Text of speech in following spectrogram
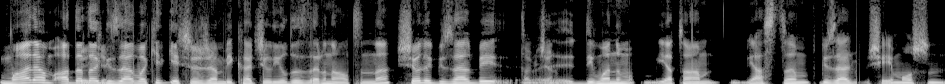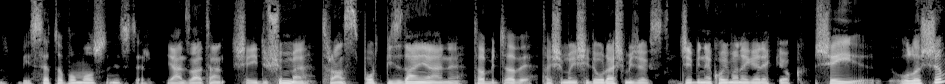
Madem adada Peki. güzel vakit geçireceğim birkaç yıl yıldızların altında. Şöyle güzel bir Tabii canım. e, divanım, yatağım, yastığım, güzel bir şeyim olsun, bir setup'ım olsun isterim. Yani zaten şeyi düşünme. Transport bizden yani. Tabii tabii. Taşıma işiyle uğraşmayacaksın. Cebine koymana gerek yok. Şey ulaşım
